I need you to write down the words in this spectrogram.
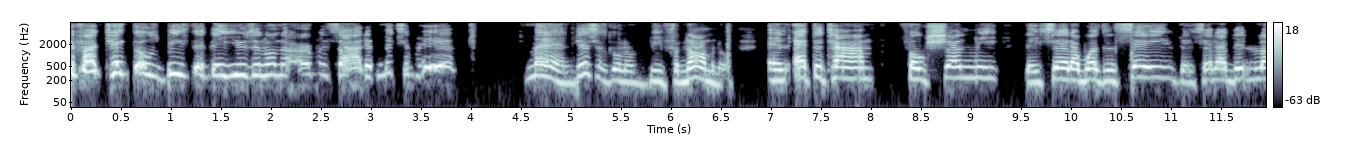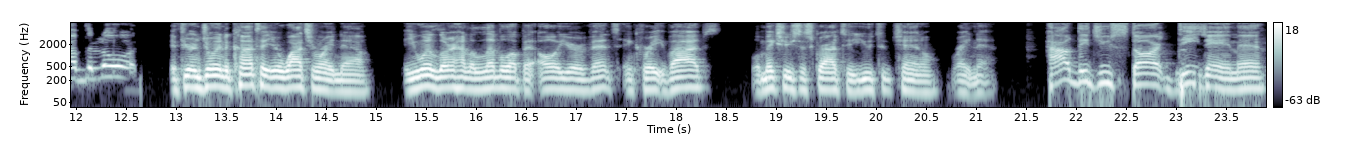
if I take those beats that they're using on the urban side and mix them here, man, this is gonna be phenomenal. And at the time, folks shunned me. They said I wasn't saved. They said I didn't love the Lord. If you're enjoying the content you're watching right now, and you want to learn how to level up at all your events and create vibes, well, make sure you subscribe to the YouTube channel right now. How did you start DJing, man?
